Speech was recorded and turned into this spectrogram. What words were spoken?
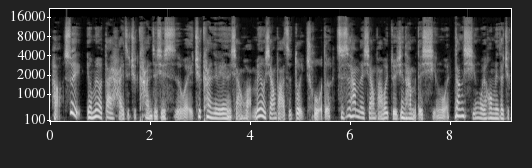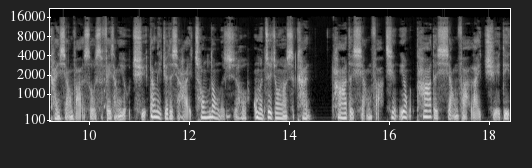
好，所以有没有带孩子去看这些思维，去看这边的想法？没有想法是对错的，只是他们的想法会决定他们的行为。当行为后面再去看想法的时候，是非常有趣。当你觉得小孩冲动的时候，我们最重要是看他的想法，请用他的想法来决定，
